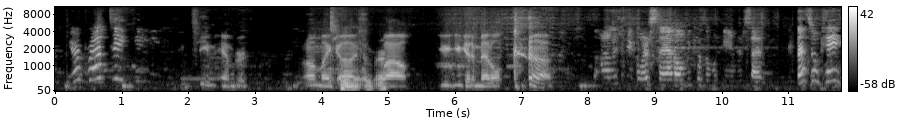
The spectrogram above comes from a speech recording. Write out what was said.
You're breathtaking. Team Amber. Oh my gosh. Amber. Wow. You you get a medal. The Amish people are sad all because of what Amber said. That's okay.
